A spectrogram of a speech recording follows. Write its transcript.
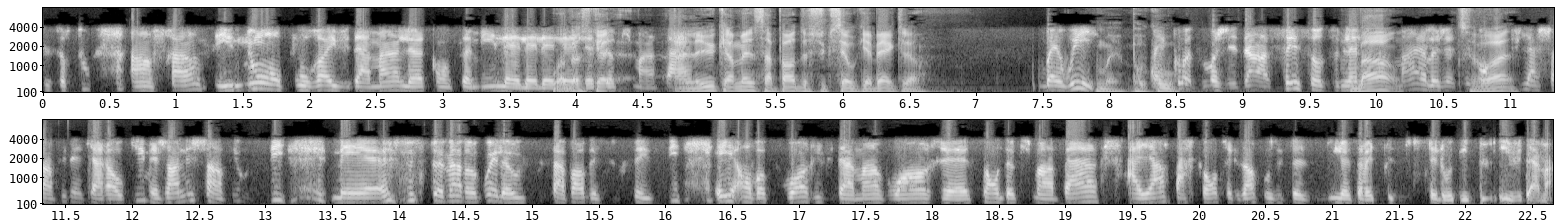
C'est surtout en France et nous, on pourra évidemment là, consommer le, le, le, Ouais, documentaire. Elle a eu quand même sa part de succès au Québec, là. Ben oui. Oui, beaucoup. Ben, écoute, moi j'ai dansé sur du Mylène Bon, Farmer, là, je sais peut plus la chanter dans le karaoké, mais j'en ai chanté aussi. Mais euh, justement, donc oui, elle a aussi sa part de succès ici. Et on va pouvoir évidemment voir euh, son documentaire. Ailleurs, par contre, exemple aux États-Unis, là, ça va être plus difficile au début, évidemment.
